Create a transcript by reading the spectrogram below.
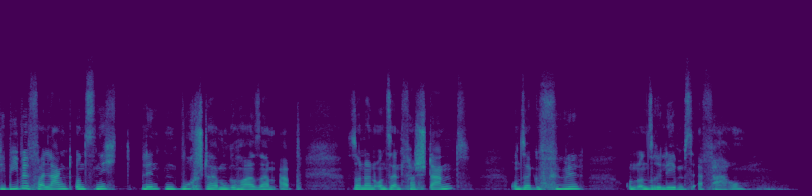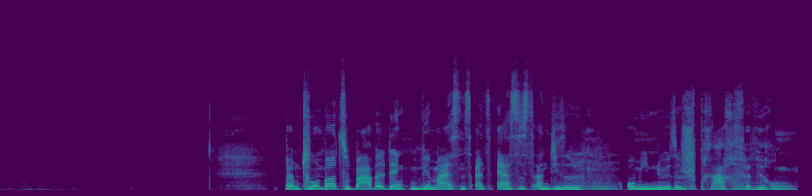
Die Bibel verlangt uns nicht blinden Buchstabengehorsam ab, sondern unseren Verstand, unser Gefühl und unsere Lebenserfahrung. Beim Turmbau zu Babel denken wir meistens als erstes an diese ominöse Sprachverwirrung.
